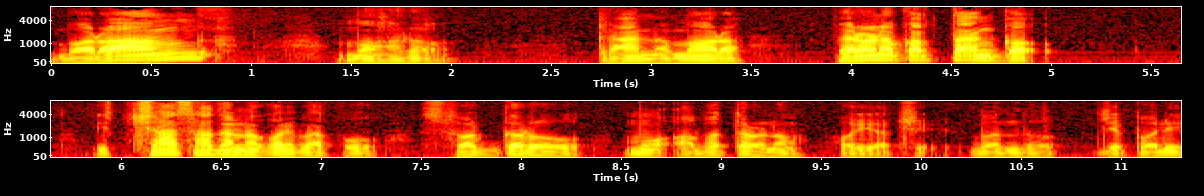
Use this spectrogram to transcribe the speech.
ବରଂ ମୋହର ତ୍ରାଣ ମୋର ପ୍ରେରଣକର୍ତ୍ତାଙ୍କ ଇଚ୍ଛା ସାଧନ କରିବାକୁ ସ୍ୱର୍ଗରୁ ମୁଁ ଅବତରଣ ହୋଇଅଛି। ବନ୍ଧୁ ଯେପରି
